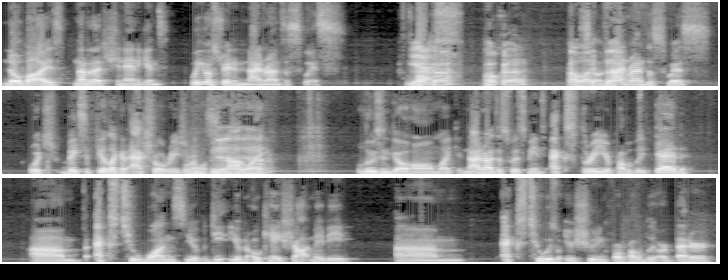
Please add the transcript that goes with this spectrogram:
no buys, none of that shenanigans. We go straight into nine rounds of Swiss. Yes. Okay. Okay. I like so that. nine rounds of Swiss, which makes it feel like an actual regional. It's Yeah, not yeah. like lose and go home. Like nine rounds of Swiss means X three, you're probably dead. Um, but X two ones, you have a de- you have an okay shot maybe. Um, X two is what you're shooting for probably or better.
